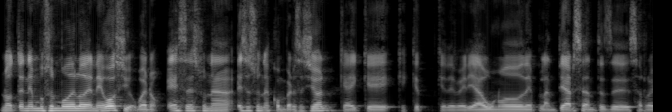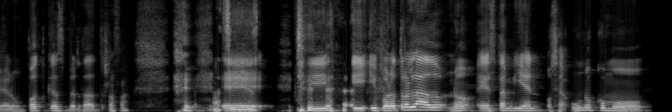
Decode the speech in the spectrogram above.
no tenemos un modelo de negocio. Bueno, esa es una, esa es una conversación que hay que, que, que debería uno de plantearse antes de desarrollar un podcast, ¿verdad, Rafa? Así eh, es. Y, y, y, por otro lado, ¿no? Es también, o sea, uno como,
